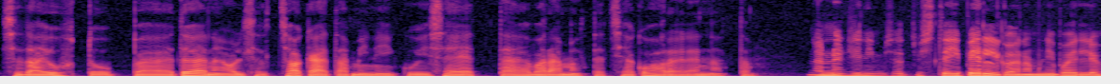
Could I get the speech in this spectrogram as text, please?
seda juhtub äh, tõenäoliselt sagedamini kui see, et äh, varemalt, et siia kohale lennata no nüüd inimesed vist ei pelga enam nii palju.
